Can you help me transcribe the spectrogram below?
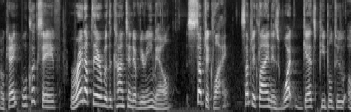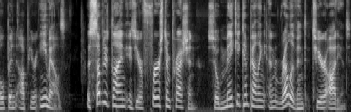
Okay, we'll click save. Right up there with the content of your email, subject line. Subject line is what gets people to open up your emails. The subject line is your first impression, so make it compelling and relevant to your audience.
